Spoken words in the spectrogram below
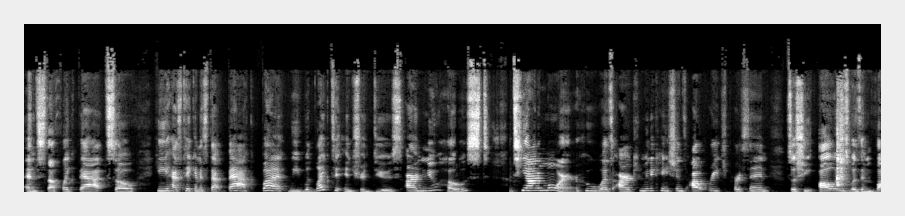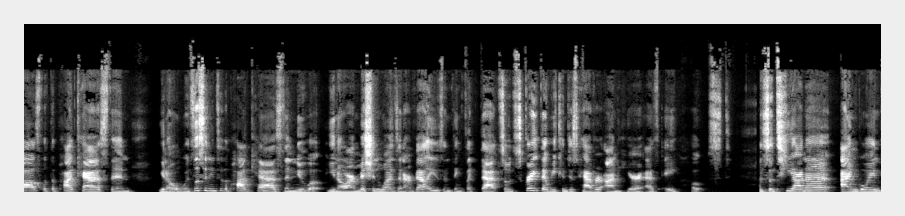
and stuff like that. So he has taken a step back, but we would like to introduce our new host, Tiana Moore, who was our communications outreach person. So she always was involved with the podcast and you know, was listening to the podcast and knew what, you know, our mission was and our values and things like that. So it's great that we can just have her on here as a host. And so Tiana, I'm going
